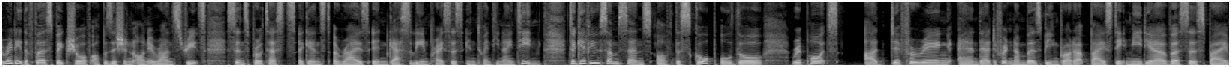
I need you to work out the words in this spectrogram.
really the first big show of opposition on Iran's streets since protests against a rise in gasoline prices in 2019. To give you some sense of the scope, although reports are differing and there are different numbers being brought up by state media versus by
